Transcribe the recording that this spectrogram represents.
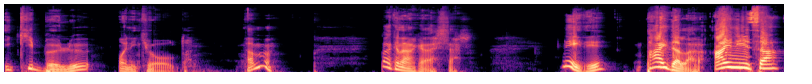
2 bölü 12 oldu. Tamam mı? Bakın arkadaşlar. Neydi? Paydalar aynıysa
